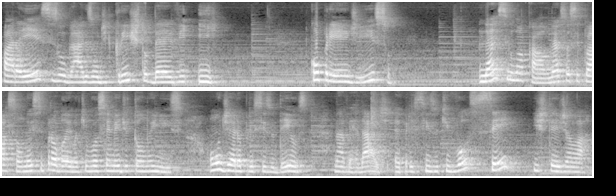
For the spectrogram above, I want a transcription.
para esses lugares onde Cristo deve ir. Compreende isso? Nesse local, nessa situação, nesse problema que você meditou no início, onde era preciso Deus, na verdade, é preciso que você esteja lá.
